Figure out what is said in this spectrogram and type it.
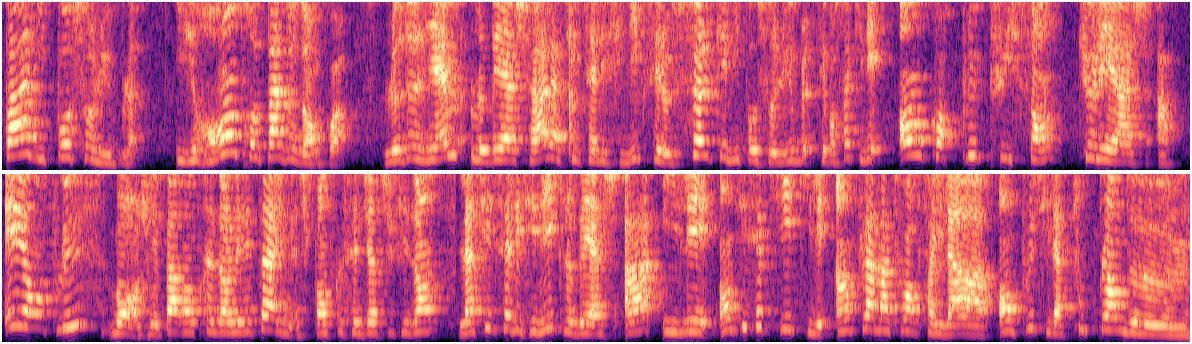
pas liposolubles. Ils rentrent pas dedans, quoi. Le deuxième, le BHA, l'acide salicylique, c'est le seul qui est liposoluble. C'est pour ça qu'il est encore plus puissant que les AHA. Et en plus, bon, je vais pas rentrer dans les détails, mais je pense que c'est déjà suffisant. L'acide salicylique, le BHA, il est antiseptique, il est inflammatoire. Enfin, il a, en plus, il a tout plein de,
